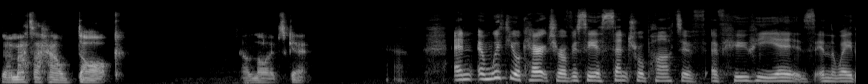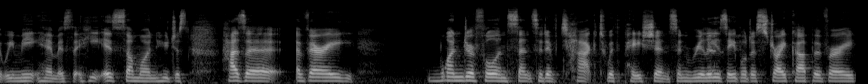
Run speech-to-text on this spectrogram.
no matter how dark our lives get and and with your character, obviously a central part of of who he is in the way that we meet him is that he is someone who just has a a very wonderful and sensitive tact with patients and really is able to strike up a very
